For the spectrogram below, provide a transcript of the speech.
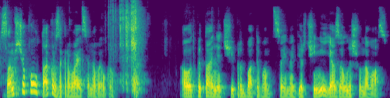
Сам ж чохол також закривається на велкро. А от питання, чи придбати вам цей набір чи ні, я залишу на вас.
